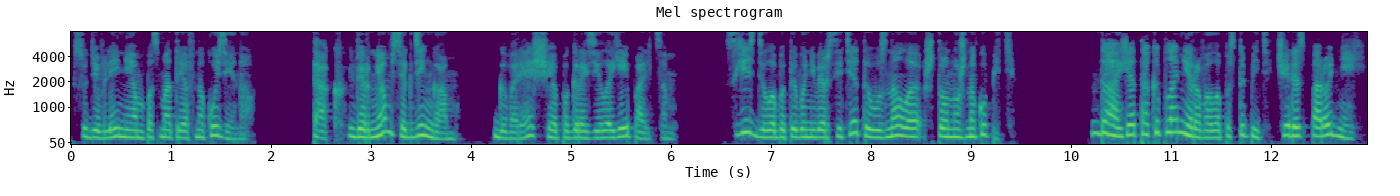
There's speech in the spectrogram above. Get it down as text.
с удивлением посмотрев на кузину. «Так, вернемся к деньгам», — говорящая погрозила ей пальцем. «Съездила бы ты в университет и узнала, что нужно купить». «Да, я так и планировала поступить через пару дней.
